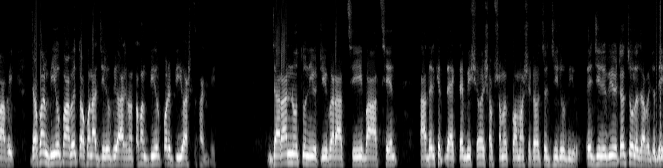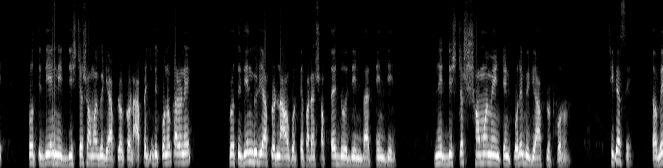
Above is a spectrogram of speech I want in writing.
পাবে যখন ভিউ পাবে, তখন আর জিরো ভিউ আসবে না। তখন ভিউর পরে ভিউ আসতে থাকবে। যারা নতুন ইউটিউবার আছি বা আছেন তাদের ক্ষেত্রে একটা বিষয় সবসময় কমা সেটা হচ্ছে জিরো ভিউ। এই জিরো ভিউটা চলে যাবে যদি প্রতিদিন নির্দিষ্ট সময় ভিডিও আপলোড করেন। আপনি যদি কোনো কারণে প্রতিদিন ভিডিও আপলোড নাও করতে পারেন, সপ্তাহে দুই দিন বা তিন দিন, নির্দিষ্ট সময় মেনটেন করে ভিডিও আপলোড করুন। ঠিক আছে? তবে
